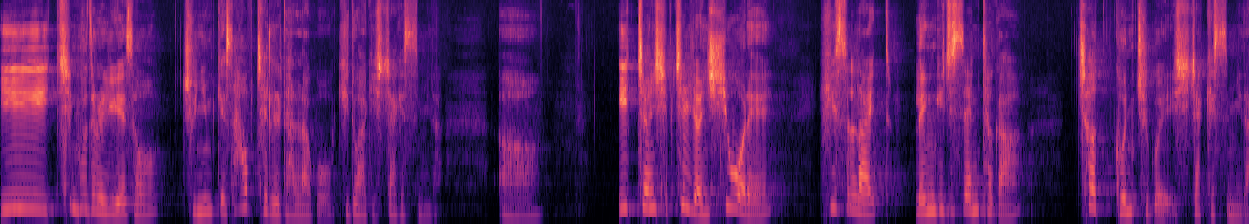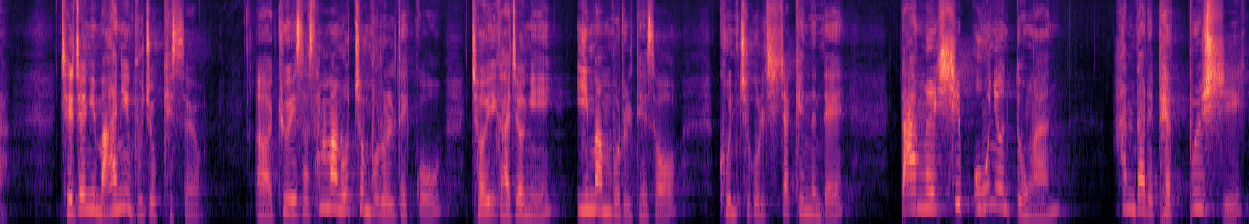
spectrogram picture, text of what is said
이 친구들을 위해서 주님께 사업체를 달라고 기도하기 시작했습니다. 어, 2017년 10월에 히슬라이트 랭귀지 센터가 첫 건축을 시작했습니다. 재정이 많이 부족했어요. 어, 교회에서 3만 5천 불을 댔고 저희 가정이 2만 불을 대서 건축을 시작했는데 땅을 15년 동안 한 달에 100불씩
